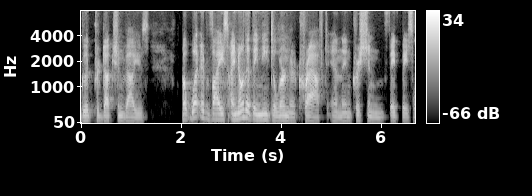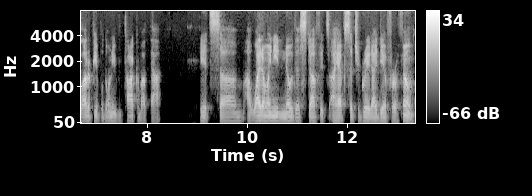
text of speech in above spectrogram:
good production values but what advice? I know that they need to learn their craft, and then Christian faith based. A lot of people don't even talk about that. It's um, uh, why do I need to know this stuff? It's I have such a great idea for a film.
